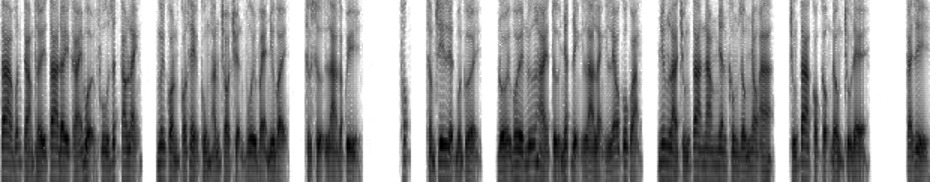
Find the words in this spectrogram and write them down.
Ta vẫn cảm thấy ta đây cái mội phu rất cao lạnh, ngươi còn có thể cùng hắn trò chuyện vui vẻ như vậy, thực sự là gặp quỷ. Phúc thậm chi liệt một cười, đối với nữ hải tử nhất định là lạnh leo cô quạng, nhưng là chúng ta nam nhân không giống nhau à chúng ta có cộng đồng chủ đề. Cái gì?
